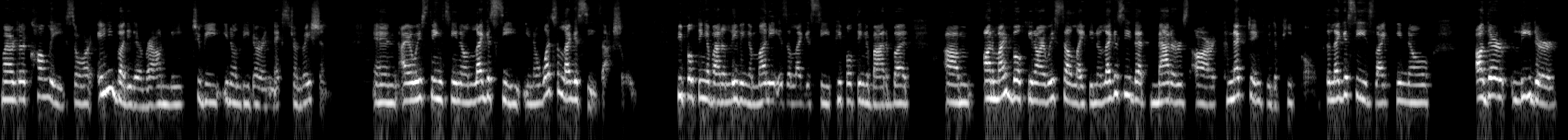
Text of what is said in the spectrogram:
my other colleagues or anybody that around me to be, you know, leader in next generation. And I always think, you know, legacy, you know, what's a legacy is actually? People think about it, leaving a money is a legacy. People think about it, but um, on my book, you know, I always tell like, you know, legacy that matters are connecting with the people. The legacy is like, you know, other leader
